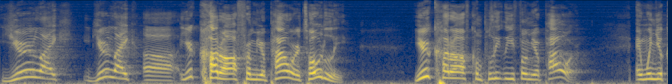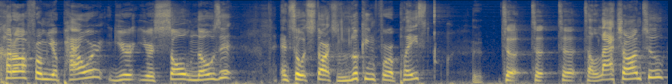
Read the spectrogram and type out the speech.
you're like you're like uh you're cut off from your power totally. You're cut off completely from your power. And when you're cut off from your power, your your soul knows it. And so it starts looking for a place to to to to latch onto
